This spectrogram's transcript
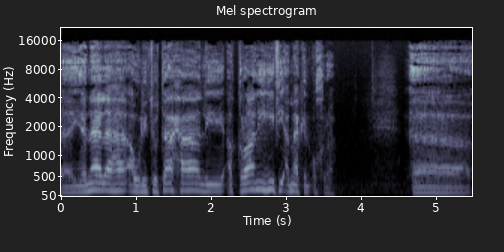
ينالها أو لتتاح لأقرانه في أماكن أخرى. آه،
